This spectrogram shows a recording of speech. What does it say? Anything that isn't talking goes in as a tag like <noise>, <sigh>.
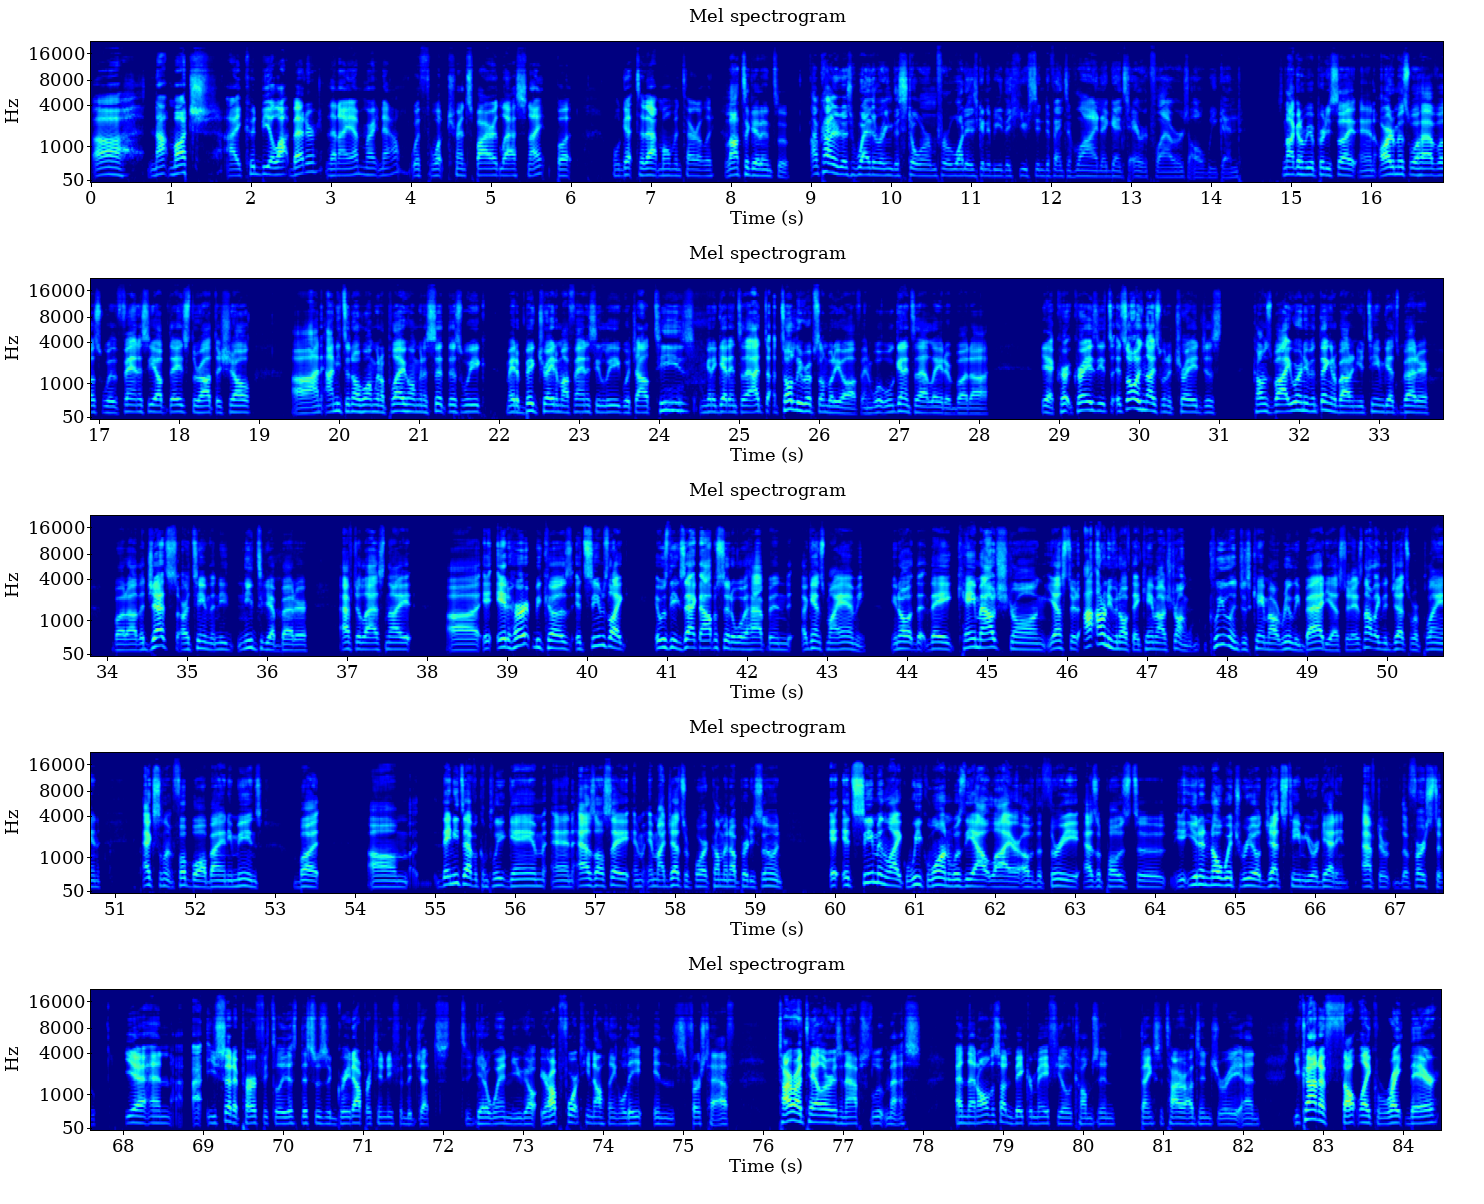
Uh, not much. I could be a lot better than I am right now with what transpired last night, but we'll get to that momentarily. A lot to get into. I'm kind of just weathering the storm for what is going to be the Houston defensive line against Ereck Flowers all weekend. It's not going to be a pretty sight, and Artemis will have us with fantasy updates throughout the show. Uh, I, I need to know who I'm going to play, who I'm going to sit this week. Made a big trade in my fantasy league, which I'll tease. I'm going to get into that. I, t- I totally ripped somebody off, and we'll, we'll get into that later. But uh, yeah, cr- crazy. It's it's always nice when a trade just comes by. You weren't even thinking about it, and your team gets better. But uh, the Jets are a team that need need to get better after last night. Uh, it, it hurt because it seems like it was the exact opposite of what happened against Miami. You know, th- they came out strong yesterday. I-, I don't even know if they came out strong. Cleveland just came out really bad yesterday. It's not like the Jets were playing excellent football by any means, but um, they need to have a complete game. And as I'll say in, in my Jets report coming up pretty soon, it, it's seeming like week one was the outlier of the three, as opposed to you didn't know which real Jets team you were getting after the first two. Yeah, and I, you said it perfectly. This this was a great opportunity for the Jets to get a win. You go, you're up fourteen nothing late in the first half. Tyrod Taylor is an absolute mess, and then all of a sudden Baker Mayfield comes in thanks to Tyrod's injury, and you kind of felt like right there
